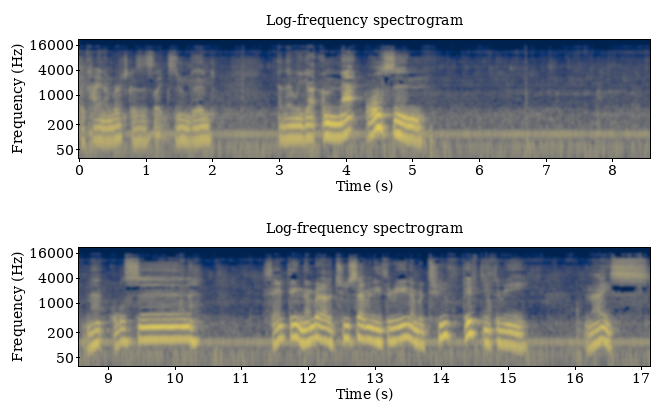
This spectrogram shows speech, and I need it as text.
like high numbers because it's like zoomed in. And then we got a Matt Olson. Matt Olson. Same thing, numbered out of 273, number 253. Nice.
